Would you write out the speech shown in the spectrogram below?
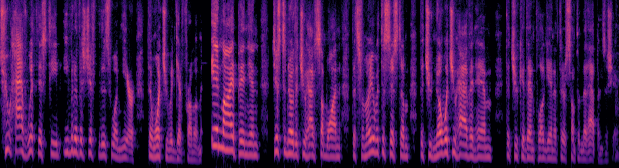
to have with this team, even if it's just for this one year, than what you would get from him. In my opinion, just to know that you have someone that's familiar with the system, that you know what you have in him, that you could then plug in if there's something that happens this year.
